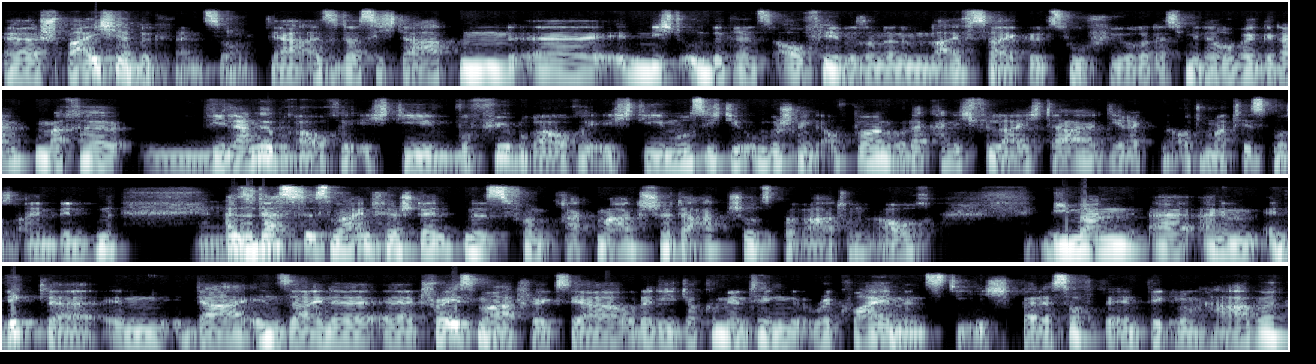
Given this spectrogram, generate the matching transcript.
Äh, Speicherbegrenzung, ja, also dass ich Daten äh, nicht unbegrenzt aufhebe, sondern im Lifecycle zuführe, dass ich mir darüber Gedanken mache, wie lange brauche ich die, wofür brauche ich die, muss ich die unbeschränkt aufbauen oder kann ich vielleicht da direkt einen Automatismus einbinden? Mhm. Also das ist mein Verständnis von pragmatischer Datenschutzberatung auch wie man äh, einem Entwickler ähm, da in seine äh, Trace Matrix, ja, oder die Documenting Requirements, die ich bei der Softwareentwicklung habe,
